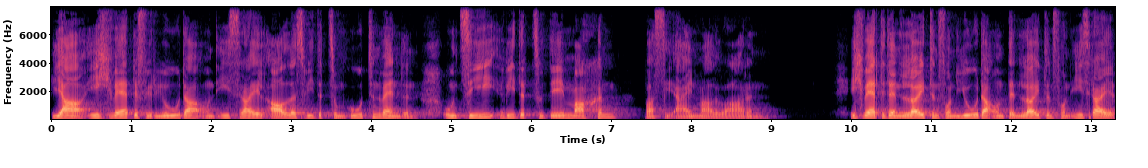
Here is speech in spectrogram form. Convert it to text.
Ja, ich werde für Juda und Israel alles wieder zum Guten wenden und sie wieder zu dem machen, was sie einmal waren. Ich werde den Leuten von Juda und den Leuten von Israel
